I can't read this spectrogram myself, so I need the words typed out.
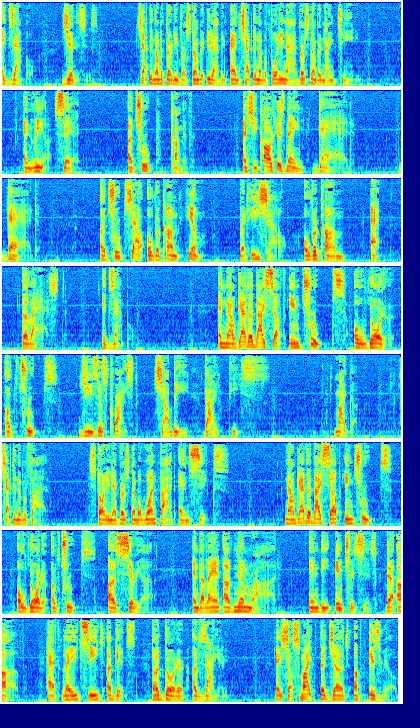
Example Genesis chapter number 30, verse number 11, and chapter number 49, verse number 19. And Leah said, A troop cometh and she called his name Gad. Gad. A troop shall overcome him, but he shall overcome at the last. Example. And now gather thyself in troops, O daughter of troops. Jesus Christ shall be thy peace. Micah, chapter number 5 starting at verse number 1, 5, and 6. Now gather thyself in troops, O daughter of troops, Assyria, in the land of Nimrod, in the entrances thereof, hath laid siege against the daughter of Zion. They shall smite the judge of Israel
